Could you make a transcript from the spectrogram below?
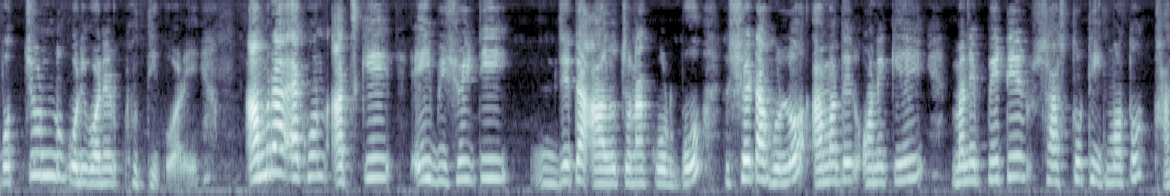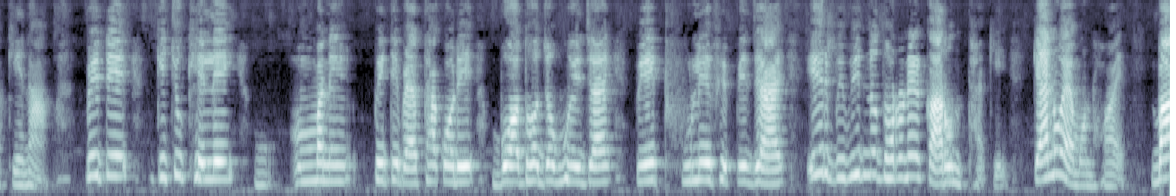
প্রচণ্ড পরিমাণের ক্ষতি করে। আমরা এখন আজকে এই বিষয়টি যেটা আলোচনা করব, সেটা হলো আমাদের অনেকেই মানে পেটের স্বাস্থ্য ঠিক মতো থাকে না। পেটে কিছু খেলেই মানে পেটে ব্যথা করে, বদহজম হয়ে যায়, পেট ফুলে ফেপে যায়, এর বিভিন্ন ধরনের কারণ থাকে। কেন এমন হয়? বা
